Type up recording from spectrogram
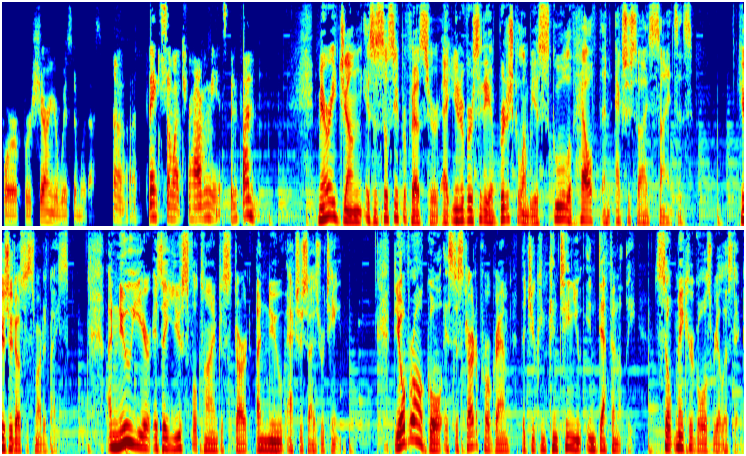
for for sharing your wisdom with us. Oh, thanks so much for having me. It's been fun. Mary Jung is associate professor at University of British Columbia's School of Health and Exercise Sciences. Here's your dose of smart advice. A new year is a useful time to start a new exercise routine. The overall goal is to start a program that you can continue indefinitely, so make your goals realistic.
